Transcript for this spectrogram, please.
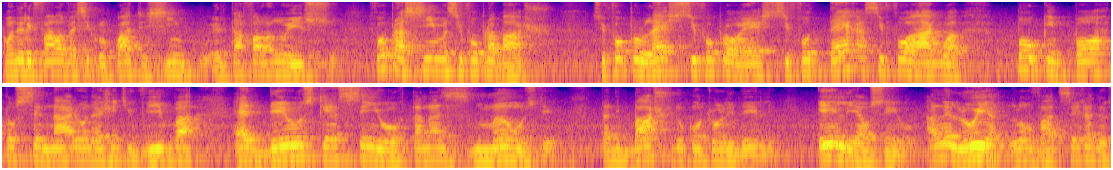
quando ele fala versículo 4 e 5, ele está falando isso. Se for para cima, se for para baixo, se for para o leste, se for para o oeste, se for terra, se for água, pouco importa o cenário onde a gente viva, É Deus que é Senhor, está nas mãos dele, está debaixo do controle dele. Ele é o Senhor. Aleluia! Louvado seja Deus.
